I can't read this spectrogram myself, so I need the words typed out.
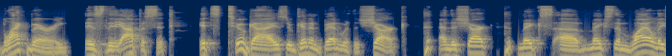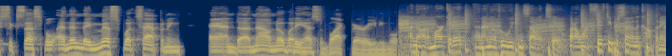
Blackberry is the opposite. It's two guys who get in bed with a shark, and the shark makes uh, makes them wildly successful, and then they miss what's happening, and uh, now nobody has a BlackBerry anymore. I know how to market it, and I know who we can sell it to. But I want 50% of the company,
